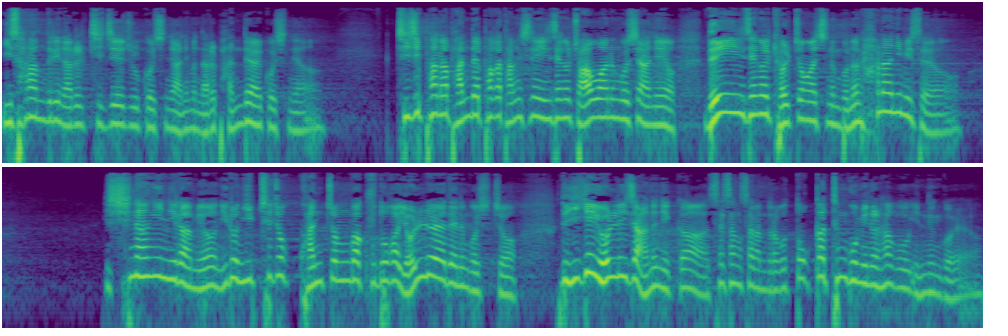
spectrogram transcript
이 사람들이 나를 지지해 줄 것이냐 아니면 나를 반대할 것이냐. 지지파나 반대파가 당신의 인생을 좌우하는 것이 아니에요. 내 인생을 결정하시는 분은 하나님이세요. 신앙인이라면 이런 입체적 관점과 구도가 열려야 되는 것이죠. 근데 이게 열리지 않으니까 세상 사람들하고 똑같은 고민을 하고 있는 거예요.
